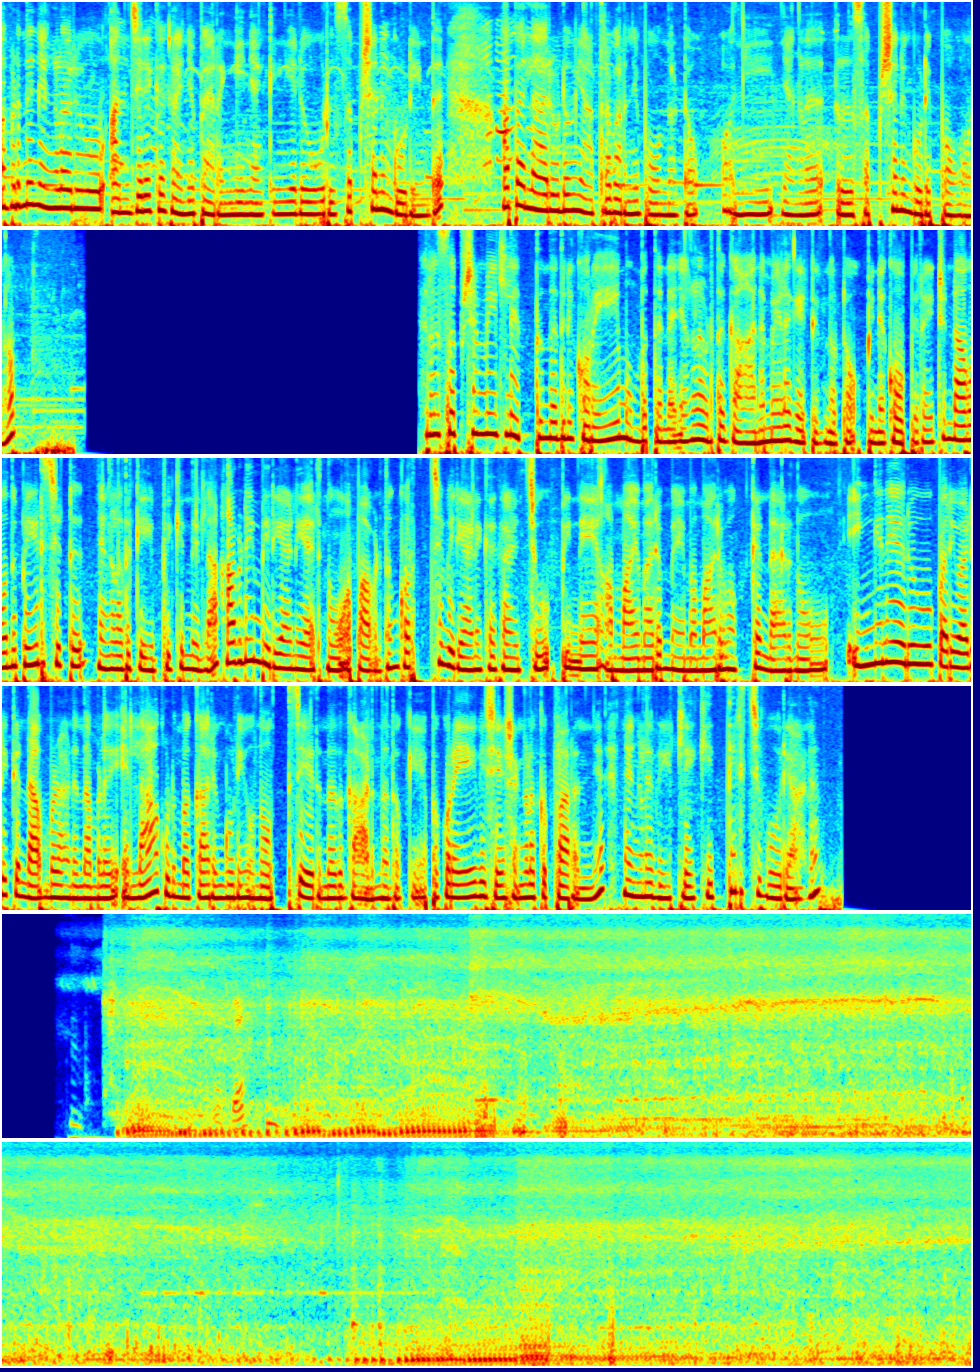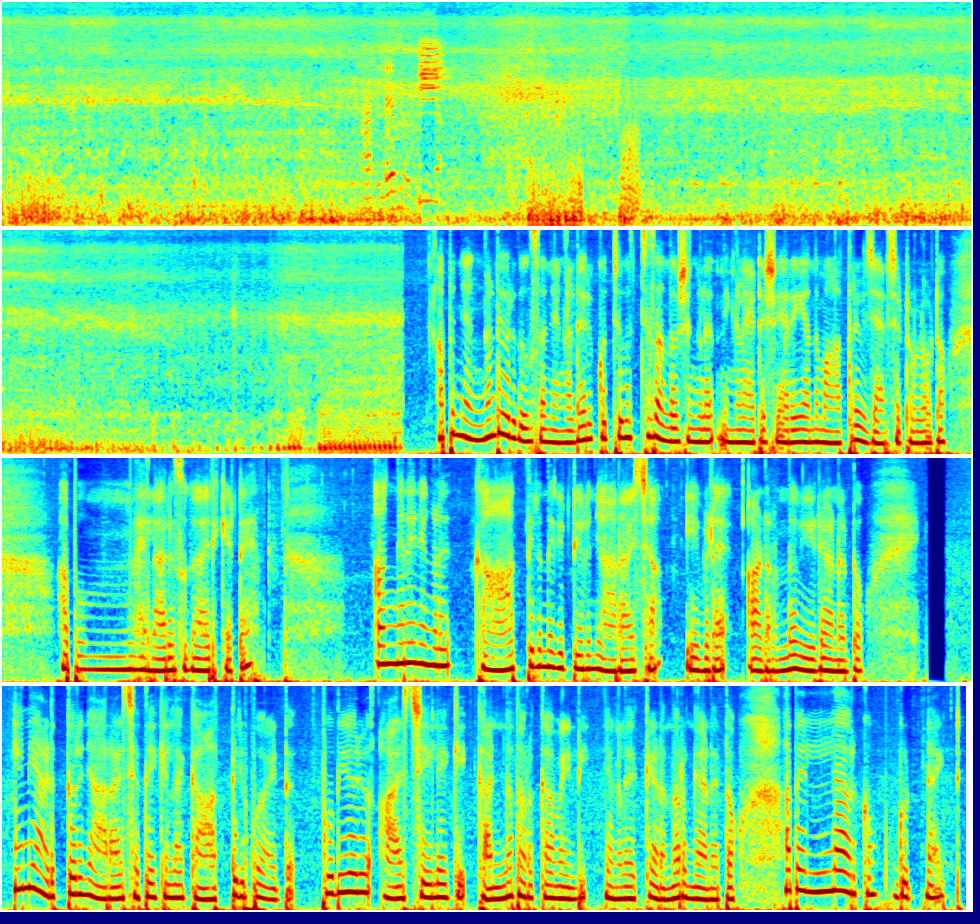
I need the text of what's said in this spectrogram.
അവിടുന്ന് ഞങ്ങളൊരു അഞ്ചരയൊക്കെ കഴിഞ്ഞപ്പോൾ ഇറങ്ങി. ഞങ്ങൾക്ക് ഇങ്ങനൊരു റിസപ്ഷനും കൂടിയുണ്ട്. അപ്പോൾ എല്ലാവരോടും യാത്ര പറഞ്ഞ് പോകുന്നു കേട്ടോ ഇനി ഞങ്ങൾ റിസപ്ഷനും കൂടി പോകണം റിസപ്ഷൻ വീട്ടിൽ എത്തുന്നതിന് കുറേ മുമ്പ് തന്നെ ഞങ്ങൾ അവിടുത്തെ ഗാനമേള കേട്ടിരുന്നു കേട്ടോ പിന്നെ കോപ്പിറൈറ്റ് ഉണ്ടാവുമെന്ന് പേടിച്ചിട്ട് ഞങ്ങളത് കേൾപ്പിക്കുന്നില്ല. അവിടെയും ബിരിയാണി ആയിരുന്നു. അപ്പോൾ അവിടുന്ന് കുറച്ച് ബിരിയാണിയൊക്കെ കഴിച്ചു. പിന്നെ അമ്മായിമാരും മേമമാരും ഒക്കെ ഉണ്ടായിരുന്നു. ഇങ്ങനെ ഒരു പരിപാടിയൊക്കെ ഉണ്ടാകുമ്പോഴാണ് നമ്മൾ എല്ലാ കുടുംബക്കാരും കൂടി ഒന്ന് ഒത്തുചേരുന്നതും കാണുന്നതൊക്കെ. അപ്പോൾ കുറേ വിശേഷങ്ങളൊക്കെ പറഞ്ഞ് ഞങ്ങൾ വീട്ടിലേക്ക് തിരിച്ചു പോരാണ് ഓക്കെ. ഞങ്ങളുടെ ഒരു ദിവസം ഞങ്ങളുടെ ഒരു കൊച്ചു കൊച്ചു സന്തോഷങ്ങൾ നിങ്ങളായിട്ട് ഷെയർ ചെയ്യാമെന്ന് മാത്രമേ വിചാരിച്ചിട്ടുള്ളൂ കേട്ടോ അപ്പം എല്ലാവരും സുഖമായിരിക്കട്ടെ. അങ്ങനെ ഞങ്ങൾ കാത്തിരുന്ന് കിട്ടിയൊരു ഞായറാഴ്ച ഇവിടെ അടർന്ന് വീഴാണ് കേട്ടോ ഇനി അടുത്തൊരു ഞായറാഴ്ചത്തേക്കുള്ള കാത്തിരിപ്പുമായിട്ട് പുതിയൊരു ആഴ്ചയിലേക്ക് കണ്ണ് തുറക്കാൻ വേണ്ടി ഞങ്ങൾ കിടന്നുറങ്ങുകയാണ് കേട്ടോ അപ്പോൾ എല്ലാവർക്കും ഗുഡ് നൈറ്റ്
